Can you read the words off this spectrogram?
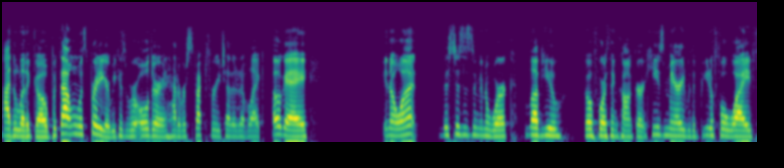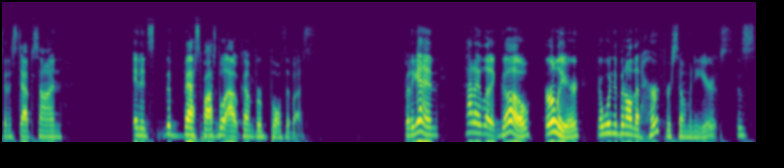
had to let it go. But that one was prettier because we were older and had a respect for each other of like, okay, you know what? This just isn't going to work. Love you. Go forth and conquer. He's married with a beautiful wife and a stepson. And it's the best possible outcome for both of us. But again, had I let it go earlier, there wouldn't have been all that hurt for so many years. Because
